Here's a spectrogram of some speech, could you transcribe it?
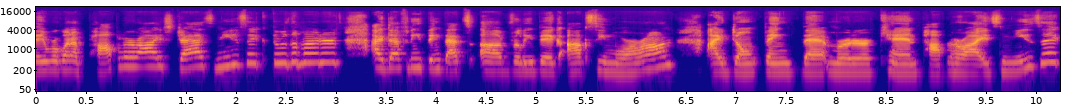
they were going to popularize jazz music through the murders. I definitely think that's a really big oxymoron. I don't think that murder can popularize music.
